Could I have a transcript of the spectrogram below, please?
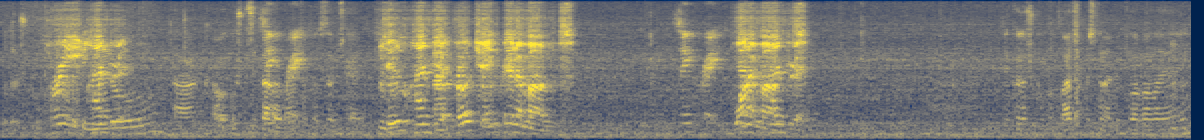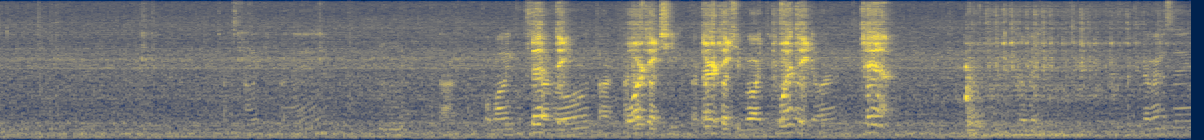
To trošku 300. píru. Tak, a už připravujeme, to se přejede. 200. Approaching minimums. Sink rate. 100. Teď trošku potlač, aby jsme nevyplavali. Tak stále kýpený. Tak, pomalinku připravu. Tak, tak to 40, stačí. Tak to 30, stačí, bylo 20, 10. Dobrý. Reverzi.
